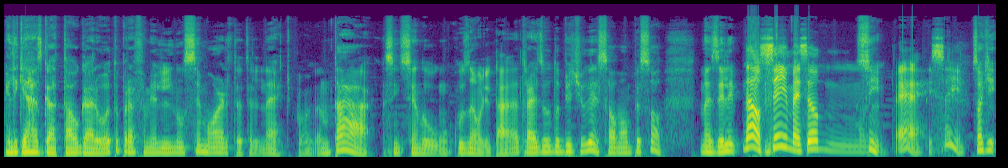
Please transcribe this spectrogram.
Ele quer resgatar o garoto pra família ele não ser morta, tá, né? Tipo, não tá, assim, sendo um cuzão. Ele tá atrás do, do objetivo dele, salvar um pessoal. Mas ele Não, sim, mas eu. Sim. É, isso aí. Só que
